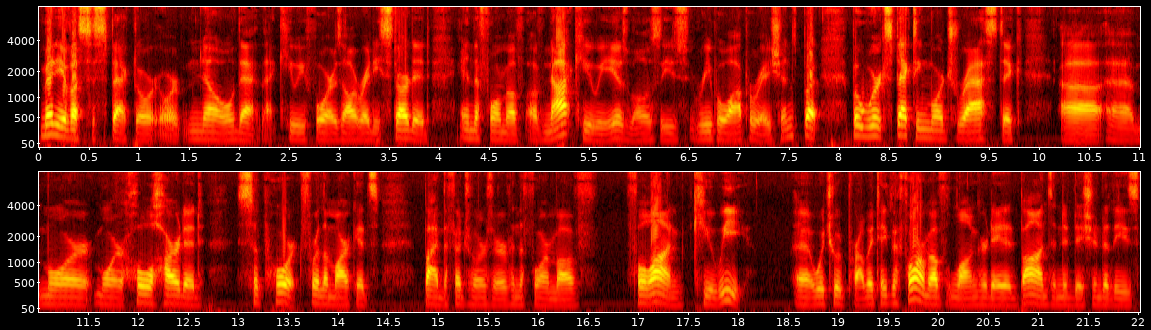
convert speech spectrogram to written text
Many of us suspect or, or know that, that QE4 has already started in the form of, of not QE as well as these repo operations, but, but we're expecting more drastic, uh, uh, more, more wholehearted support for the markets by the Federal Reserve in the form of full on QE, uh, which would probably take the form of longer dated bonds in addition to these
